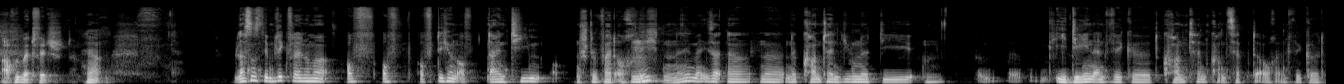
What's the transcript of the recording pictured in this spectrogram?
Auch über Twitch. Ja. Lass uns den Blick vielleicht nochmal auf, auf, auf dich und auf dein Team ein Stück weit auch mhm. richten. Ne? Ihr seid eine, eine, eine Content-Unit, die Ideen entwickelt, Content-Konzepte auch entwickelt.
